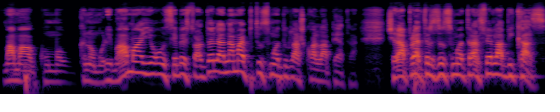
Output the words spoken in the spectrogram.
Mama, cum, când a murit mama, eu în semestru al doilea n-am mai putut să mă duc la școală la Piatra. Și era prea târziu să mă transfer la Bicaz.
